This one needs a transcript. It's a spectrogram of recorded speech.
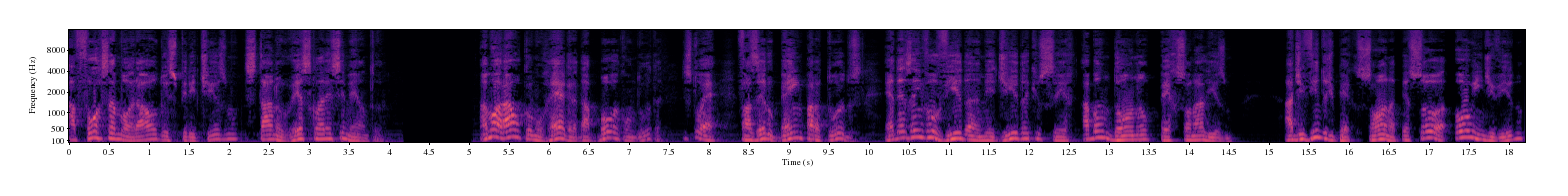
A força moral do Espiritismo está no esclarecimento. A moral, como regra da boa conduta, isto é, fazer o bem para todos, é desenvolvida à medida que o ser abandona o personalismo. Advindo de persona, pessoa ou indivíduo,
